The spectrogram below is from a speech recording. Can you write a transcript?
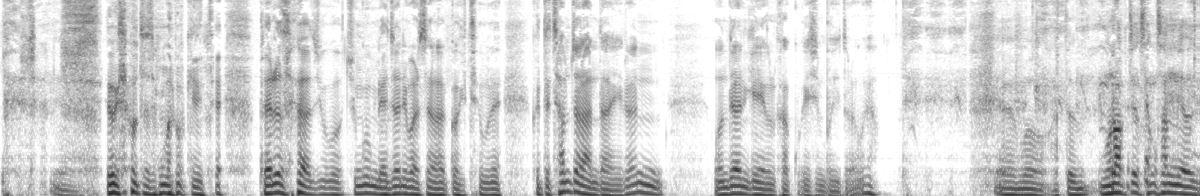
여기서부터 정말 웃기는데 배를 사가지고 중국 내전이 발생할 거기 때문에 그때 참전한다 이런 원대한 계획을 갖고 계신 분이더라고요. 예, 뭐 어떤 문학적 상상력이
